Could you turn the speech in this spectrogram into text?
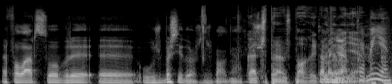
a falar sobre eh, os bastidores dos balneários. Cá esperamos, Paulo Rico. Até Até amanhã. Até amanhã.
